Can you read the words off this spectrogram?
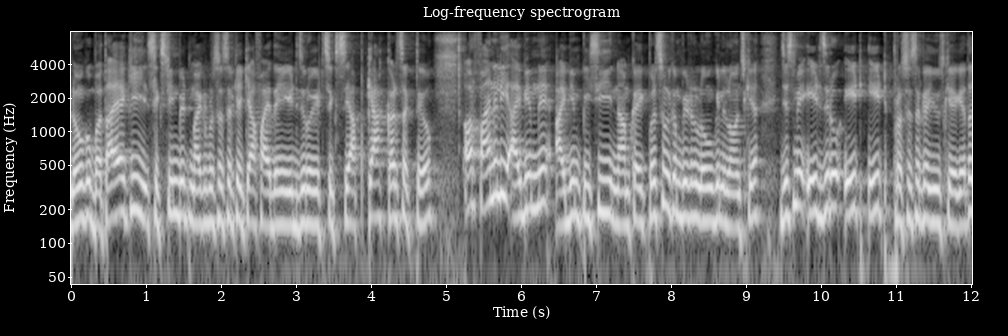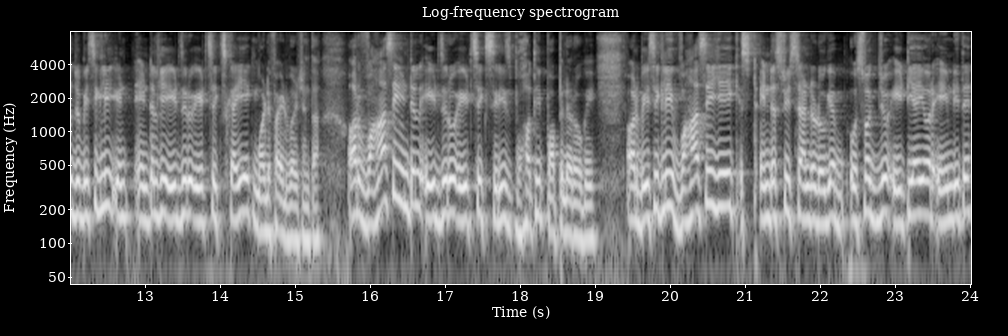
लोगों को बताया कि 16 बिट माइक्रो प्रोसेसर के क्या फ़ायदे हैं 8086 से आप क्या कर सकते हो। और फाइनली आईबीएम ने आईबीएम पीसी नाम का एक पर्सनल कंप्यूटर लोगों के लिए लॉन्च किया, जिसमें 8088 प्रोसेसर का यूज़ किया गया था। जो बेसिकली इंटेल के 8086 का ही एक मॉडिफाइड वर्जन था। और वहाँ से इंटेल 8086 सीरीज़ बहुत ही पॉपुलर हो गई। और बेसिकली वहाँ से ये एक इंडस्ट्री स्टैंडर्ड हो गया। उस वक्त जो एटीआई और ए थे,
